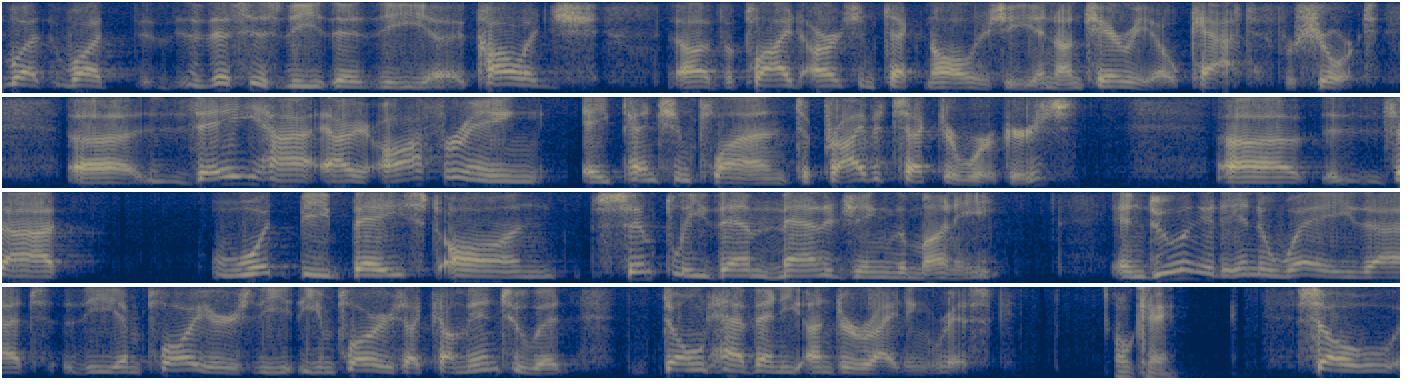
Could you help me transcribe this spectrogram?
what what this is the the, the uh, College of Applied Arts and Technology in Ontario, CAAT for short. Uh, they ha- are offering a pension plan to private sector workers uh, that would be based on simply them managing the money and doing it in a way that the employers, the, the employers that come into it, don't have any underwriting risk. Okay. So,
